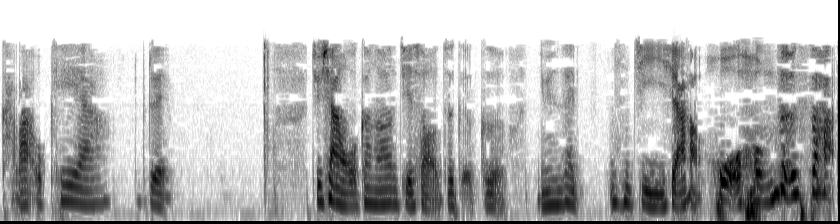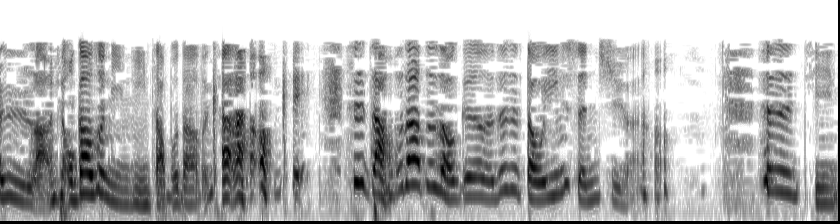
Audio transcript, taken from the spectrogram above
卡拉 OK 呀，对不对？就像我刚刚介绍这个歌，你们再 记一下哈，《火红的萨日朗》。我告诉你，你找不到的卡拉 OK 是找不到这首歌的，这是抖音神曲了。这是几？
